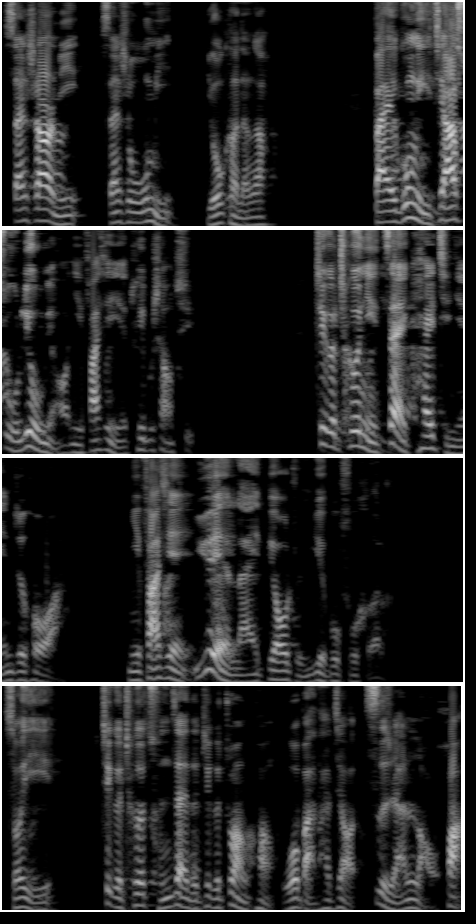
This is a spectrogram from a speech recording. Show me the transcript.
三十二米、三十五米有可能啊。百公里加速六秒，你发现也推不上去。这个车你再开几年之后啊，你发现越来标准越不符合了，所以。这个车存在的这个状况，我把它叫自然老化。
